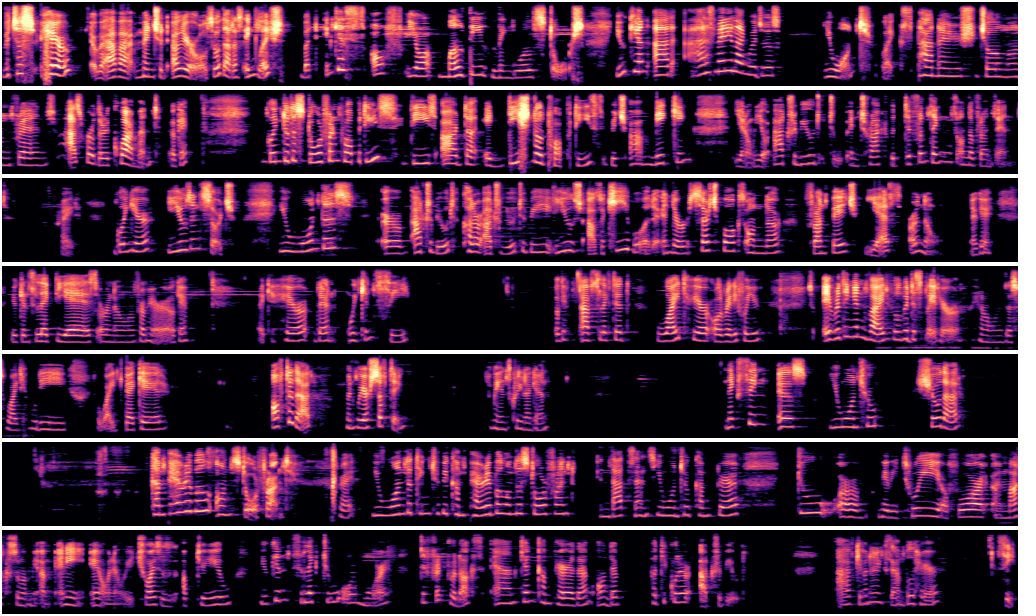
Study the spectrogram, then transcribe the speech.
which is here as I mentioned earlier also that is English. But in case of your multilingual stores you can add as many languages you want like Spanish German French as per the requirement okay Going to the storefront properties, these are the additional properties which are making you know your attribute to interact with different things on the front end. Right. Going here, use in search. You want this uh, attribute, color attribute, to be used as a keyword in the search box on the front page, yes or no. Okay. You can select yes or no from here. Okay. Like here, then we can see okay I've selected white here already for you. So everything in white will be displayed here. You know this white hoodie the white jacket. After that when we are shifting main screen again. Next thing is you want to show that comparable on storefront right? You want the thing to be comparable on the storefront in that sense you want to compare two or maybe three or four uh, maximum um, any you know, your choice is up to you. You can select two or more different products and can compare them on their particular attribute. I've given an example here. See.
